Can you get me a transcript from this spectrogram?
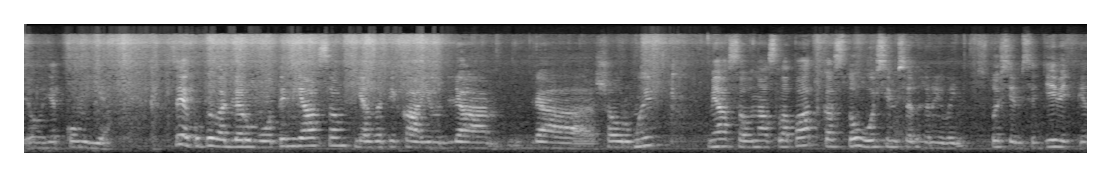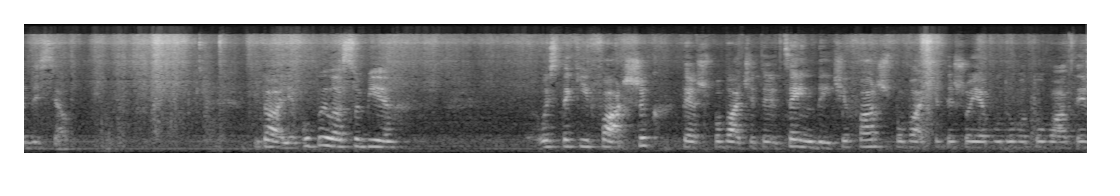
і огірком є. Це я купила для роботи м'ясо. Я запікаю для, для шаурми. М'ясо у нас лопатка 180 гривень, 179,50. Далі купила собі ось такий фаршик. Теж побачите, це індичий фарш, побачите, що я буду готувати.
